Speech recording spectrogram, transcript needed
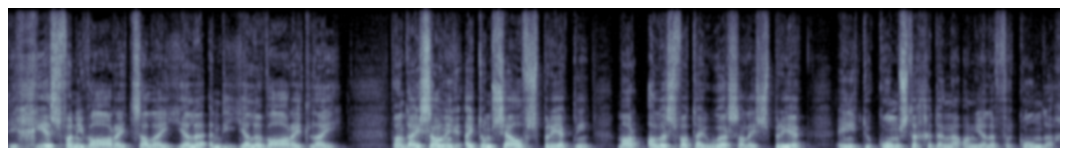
Die Gees van die waarheid sal hy julle in die hele waarheid lei. Want hy sal nie uit homself spreek nie, maar alles wat hy hoor sal hy spreek en die toekomstige dinge aan julle verkondig.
